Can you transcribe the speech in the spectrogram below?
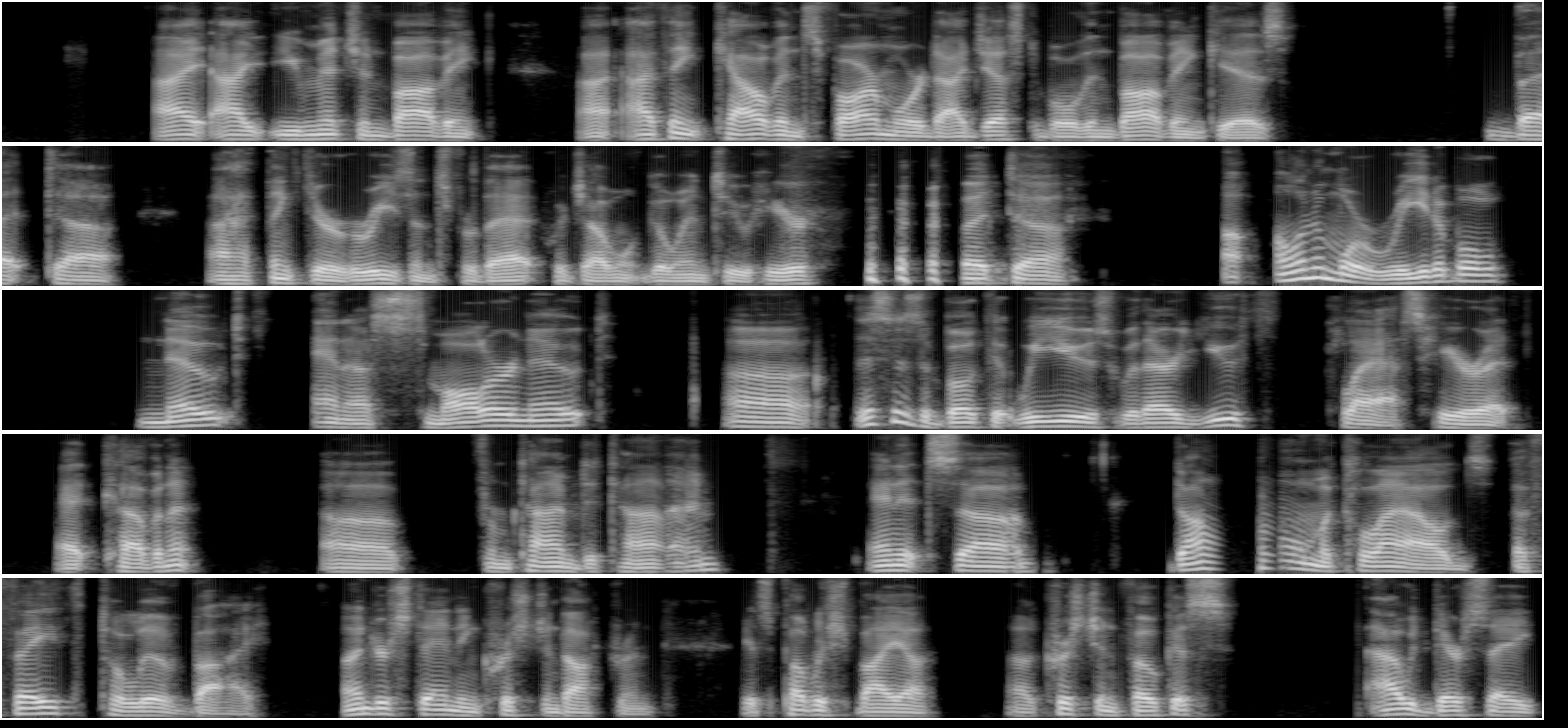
I, I you mentioned Bavinck. I, I think Calvin's far more digestible than Bavinck is, but uh, I think there are reasons for that, which I won't go into here. but uh, on a more readable note and a smaller note, uh, this is a book that we use with our youth class here at at Covenant uh, from time to time, and it's uh, Donald Macleod's "A Faith to Live By: Understanding Christian Doctrine." It's published by a, a Christian Focus. I would dare say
